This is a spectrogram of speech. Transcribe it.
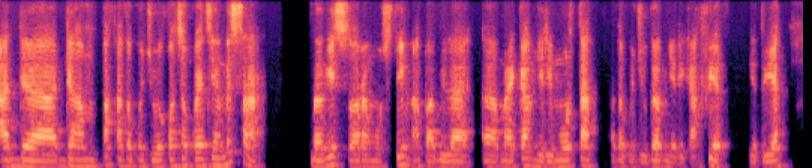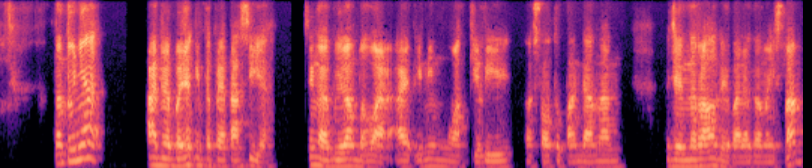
ada dampak ataupun juga konsekuensi yang besar bagi seorang muslim apabila uh, mereka menjadi murtad ataupun juga menjadi kafir gitu ya. Tentunya ada banyak interpretasi ya. Saya nggak bilang bahwa ayat ini mewakili uh, suatu pandangan general daripada agama Islam,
